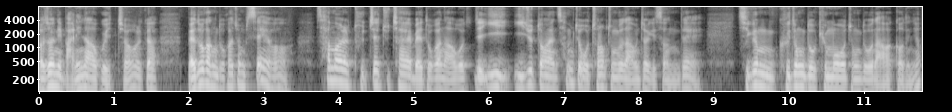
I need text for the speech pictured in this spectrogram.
여전히 많이 나오고 있죠. 그러니까 매도 강도가 좀 세요. 3월 둘째 주차에 매도가 나오고 이제 이 2주 동안 3조 5천억 정도 나온 적이 있었는데 지금 그 정도 규모 정도 나왔거든요.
